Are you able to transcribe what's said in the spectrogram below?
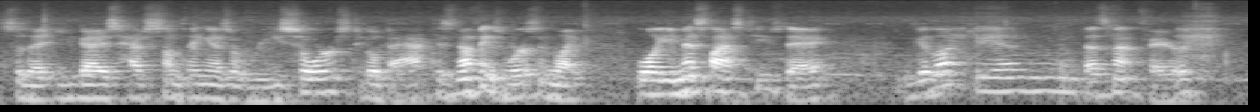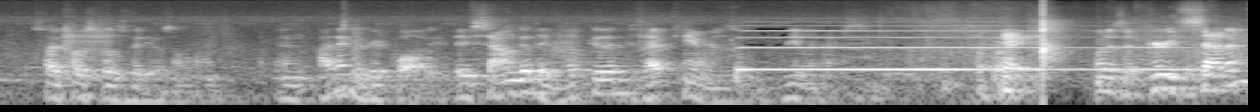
so that you guys have something as a resource to go back. Because nothing's worse than like, well, you missed last Tuesday. Good luck to you. That's not fair. So I post those videos online. And I think they're good quality. They sound good, they look good, because that camera is really nice. Okay, what is it, period seven?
